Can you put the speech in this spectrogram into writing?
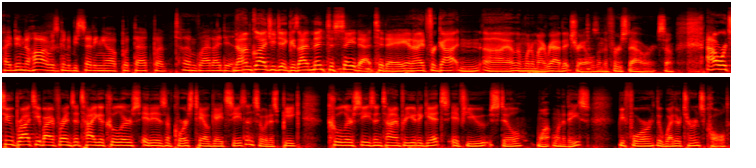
I didn't know how I was going to be setting up with that, but I'm glad I did. No, I'm glad you did because I meant to say that today and I had forgotten uh, on one of my rabbit trails in the first hour. So, hour two brought to you by friends at Taiga Coolers. It is, of course, tailgate season, so it is peak cooler season time for you to get if you still want one of these before the weather turns cold.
